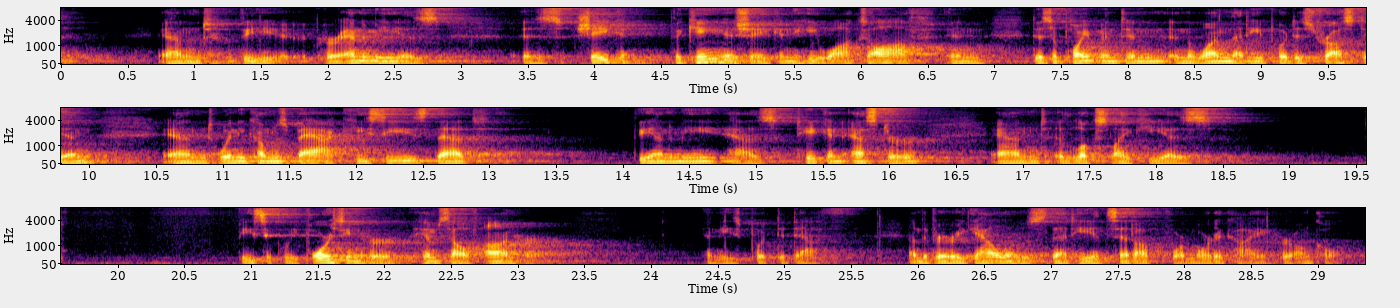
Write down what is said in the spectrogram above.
and the, her enemy is, is shaken. The king is shaken. He walks off in disappointment in, in the one that he put his trust in. And when he comes back, he sees that the enemy has taken Esther, and it looks like he is basically forcing her himself on her, and he's put to death on the very gallows that he had set up for Mordecai, her uncle.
